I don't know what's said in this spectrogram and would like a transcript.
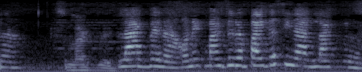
না। লাগবে? লাগবে না। অনেক মাস ধরে পাইতেছি না আর লাগবে না।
